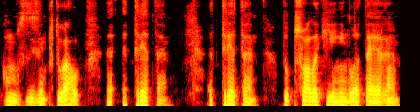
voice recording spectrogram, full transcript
como se diz em Portugal, uh, a treta, a treta do pessoal aqui em Inglaterra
